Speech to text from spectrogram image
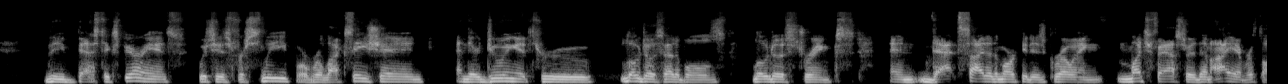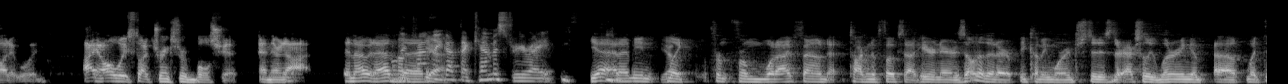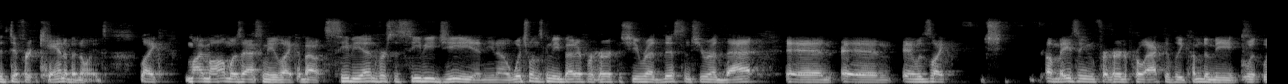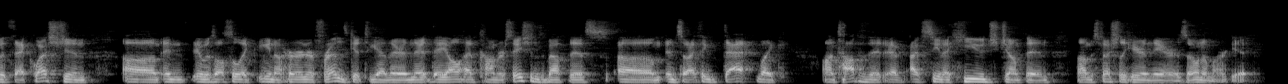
the best experience, which is for sleep or relaxation. And they're doing it through low dose edibles, low dose drinks. And that side of the market is growing much faster than I ever thought it would. I always thought drinks were bullshit, and they're not. And I would add well, that they got the chemistry right. Yeah, and I mean, yep. like from from what I've found talking to folks out here in Arizona that are becoming more interested is they're actually learning about like the different cannabinoids. Like my mom was asking me like about CBN versus CBG, and you know which one's gonna be better for her because she read this and she read that, and and it was like amazing for her to proactively come to me with, with that question. Um, and it was also like you know her and her friends get together and they, they all have conversations about this um, and so i think that like on top of it, I've, seen a huge jump in, um, especially here in the Arizona market.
